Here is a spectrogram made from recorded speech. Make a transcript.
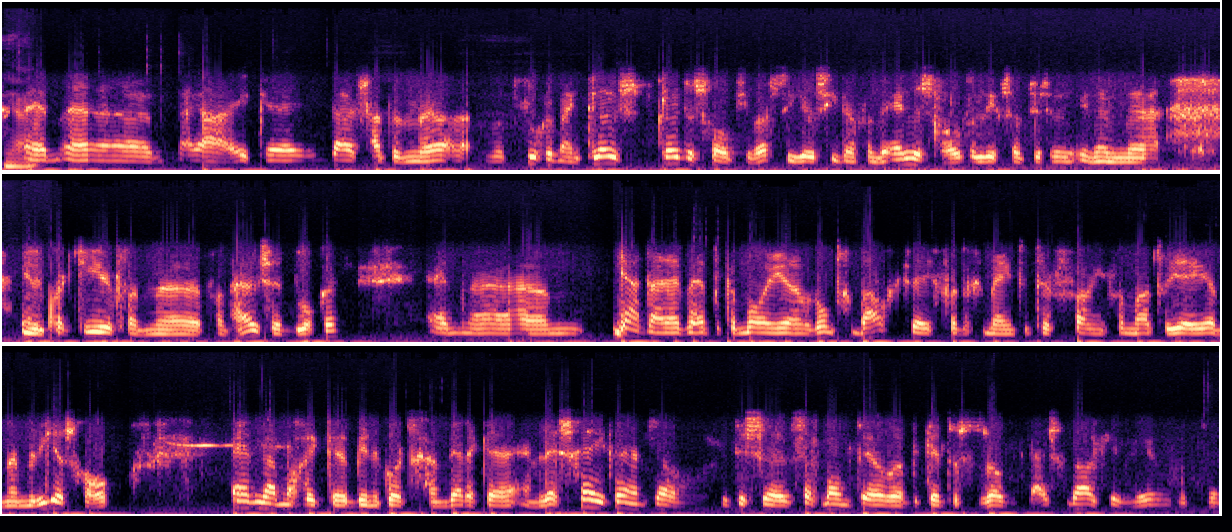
Ja. En eh, nou ja, ik, eh, daar zat een, eh, wat vroeger mijn kleus, kleuterschooltje was, de Josina van de Endenschool. Dat ligt zo tussen in een, eh, in een kwartier van, eh van huizenblokken. En ehm, ja, daar heb, heb ik een mooi eh, rond gebouw gekregen van de gemeente ter vervanging van mijn atelier en mijn Mariaschool. En daar mag ik eh, binnenkort gaan werken en lesgeven en zo. Het is eh, het staat momenteel eh, bekend als het Rode Kruisgebouwtje. Dat,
